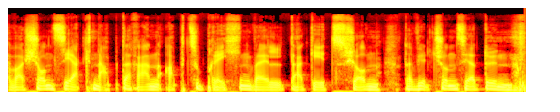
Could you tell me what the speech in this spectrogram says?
war schon sehr knapp daran abzubrechen, weil da geht's schon, da wird schon sehr dünn.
